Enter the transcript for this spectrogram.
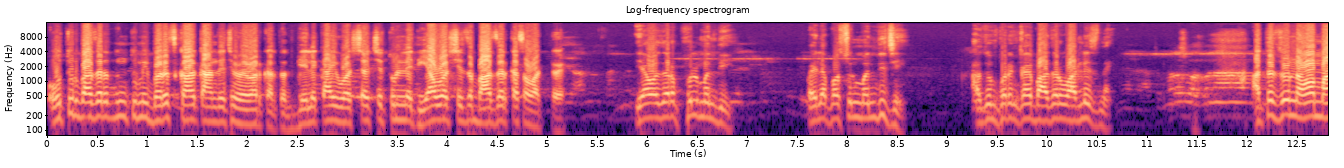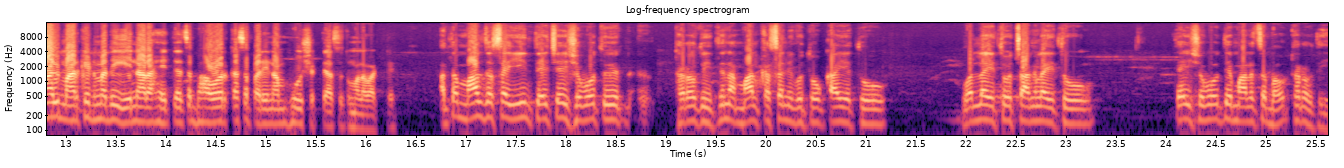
ओतूर बाजारातून तुम्ही बरंच काळ कांद्याचे व्यवहार करतात. गेले काही वर्षाच्या तुलनेत या वर्षीचा बाजार कसा वाटतोय? या जरा फुल मंदी. पहिल्यापासून मंदीचे अजूनपर्यंत काही बाजार वाढलेच नाही. आता जो नवा माल मार्केटमध्ये येणार आहे त्याचा भावावर कसा परिणाम होऊ शकते असं तुम्हाला वाटतं आता माल जसा येईल त्याच्या हिशोबात ठरवता. येते ना माल कसा निघतो काय येतो वल्ला येतो चांगला येतो. त्या हिशोबावर ते मालाचा भाव ठरवता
